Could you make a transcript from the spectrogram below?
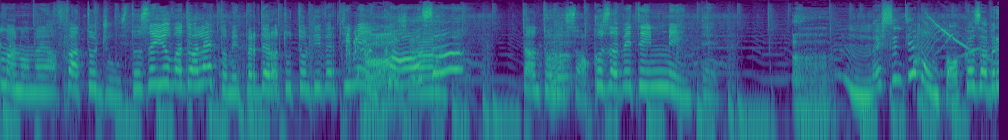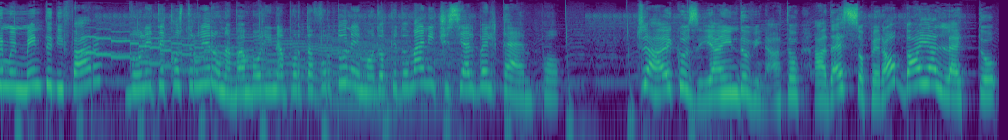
Ma non è affatto giusto. Se io vado a letto mi perderò tutto il divertimento. Cosa? Tanto lo so, cosa avete in mente? Mm, e sentiamo un po' cosa avremo in mente di fare. Volete costruire una bambolina portafortuna in modo che domani ci sia il bel tempo. Già è così, hai indovinato. Adesso però vai a letto.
